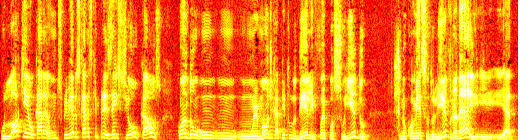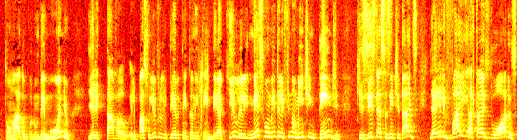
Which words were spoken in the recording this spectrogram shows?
O Loken é o cara, um dos primeiros caras que presenciou o caos quando um, um, um irmão de capítulo dele foi possuído no começo do livro, né? E, e, é tomado por um demônio. E ele tava. Ele passa o livro inteiro tentando entender aquilo. Ele, nesse momento, ele finalmente entende que existem essas entidades, e aí ele vai atrás do Horus,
